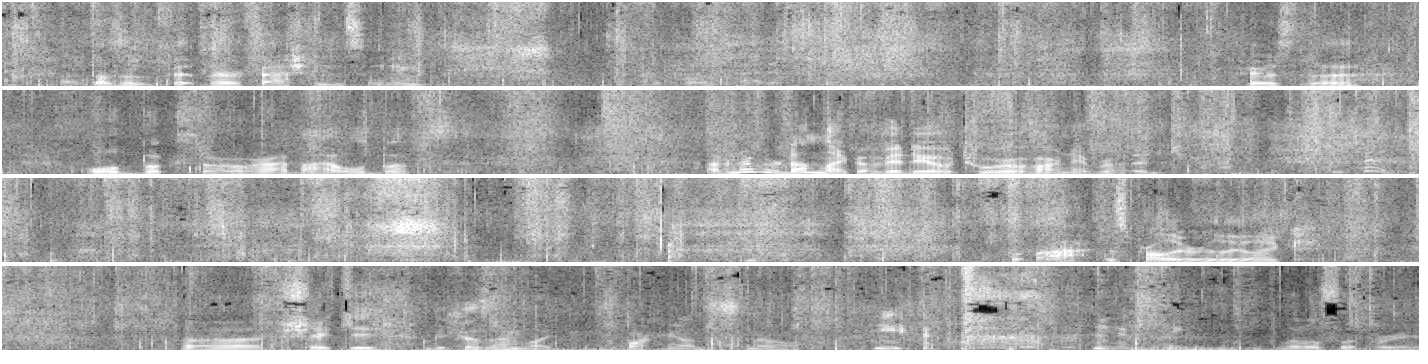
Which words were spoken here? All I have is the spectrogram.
I suppose, Doesn't fit their fashion scene. I suppose that is true. Here's the old bookstore where I buy old books. I've never done like a video tour of our neighborhood. You should. Ah, it's probably really like uh, shaky because I'm like walking on snow. Yeah. A little slippery.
